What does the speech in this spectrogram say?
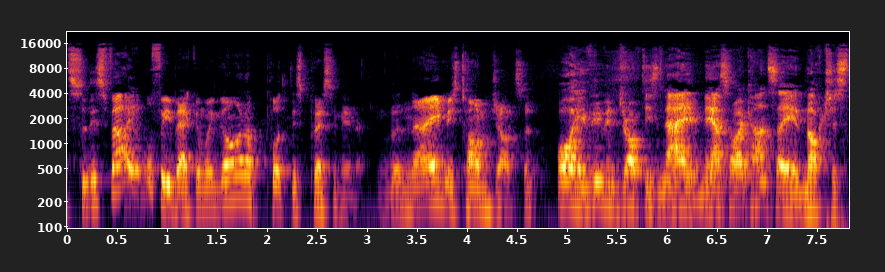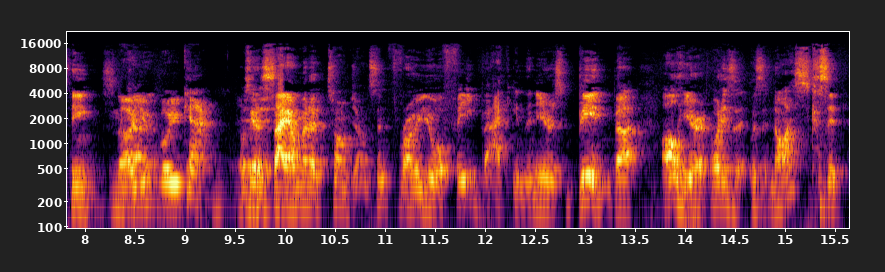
so this valuable feedback, and we're going to put this person in it. The name is Tom Johnson. Oh, you've even dropped his name now, so I can't say obnoxious things. No, Okay. you well, you can. I was going to say, I'm going to, Tom Johnson, throw your feedback in the nearest bin, but I'll hear it. What is it? Was it nice? Because it,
